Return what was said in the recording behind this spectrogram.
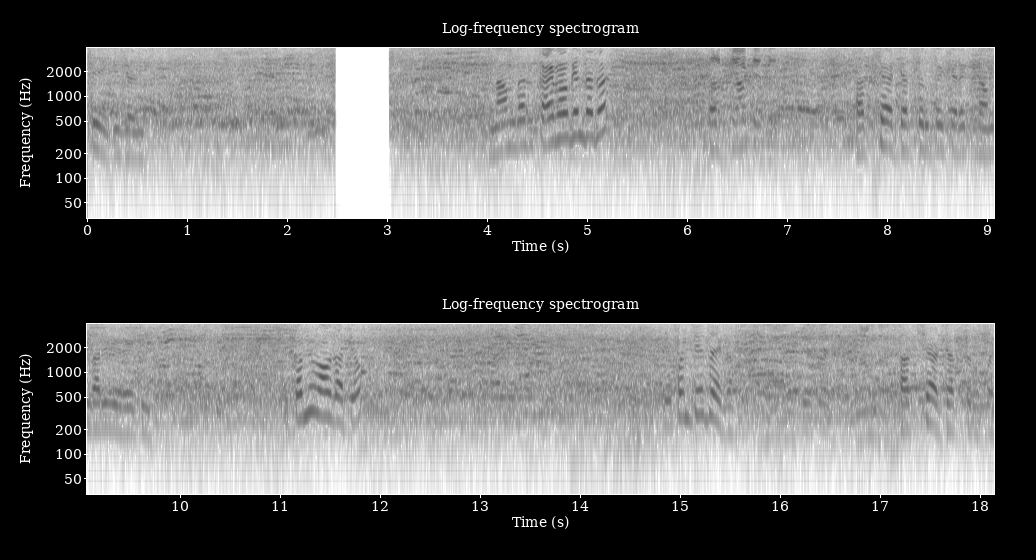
सातशे एक्केचाळीस नामदारी काय भाव गेला दादा? सातशे अठ्याहत्तर रुपये कॅरेट नामदारी व्हेरायटी कमी भाव जाते हो. हे पण तेच आहे का? सातशे अठ्याहत्तर रुपये.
